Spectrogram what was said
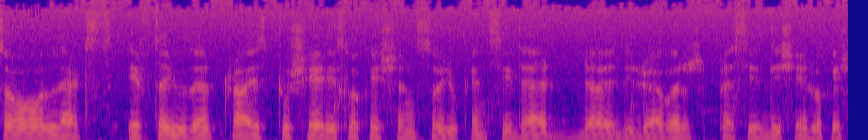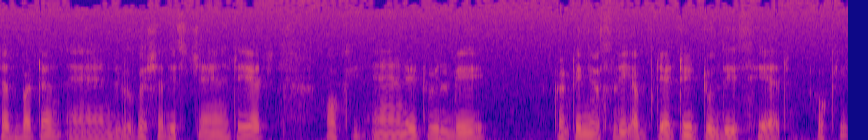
So let's if the user tries to share his location so you can see that the, the driver presses the share location button and the location is changed here okay and it will be continuously updated to this here okay.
